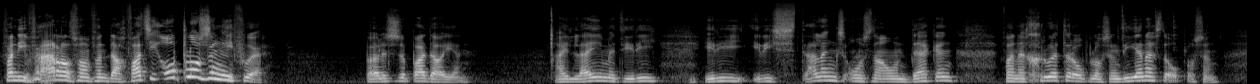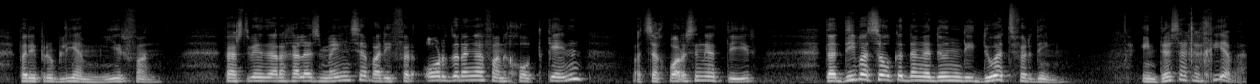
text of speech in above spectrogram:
van die wêreld van vandag. Wat is die oplossing hiervoor? Paulus is op pad daarheen. Hy lei met hierdie hierdie hierdie stellings ons na ontdekking van 'n groter oplossing, die enigste oplossing vir die probleem hiervan. Vers 32: Hulle is mense wat die verordeninge van God ken, wat sigbaar is in die natuur, dat die wat sulke dinge doen, die dood verdien. En dis 'n gegewe,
